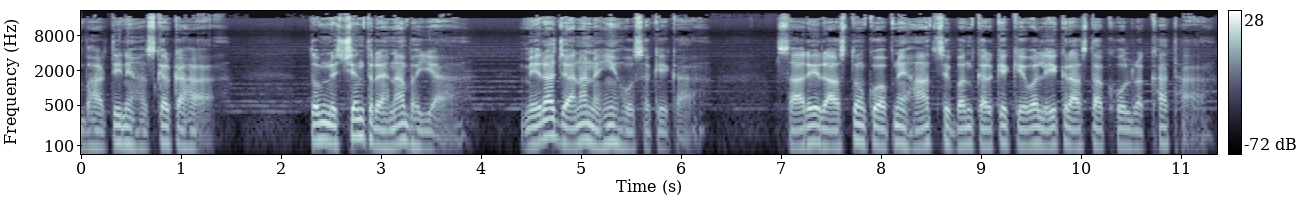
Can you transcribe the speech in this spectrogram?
भारती ने हंसकर कहा, तुम निश्चिंत रहना भैया। मेरा जाना नहीं हो सकेगा। सारे रास्तों को अपने हाथ से बंद करके केवल एक रास्ता खोल रखा था।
